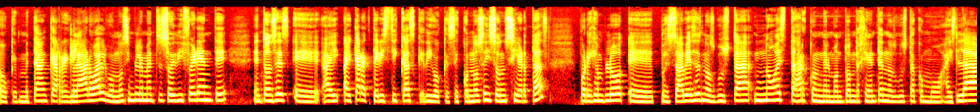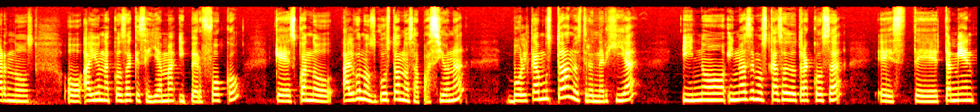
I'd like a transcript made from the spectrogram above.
o que, me tengan que arreglar o algo, ¿no? Simplemente soy diferente. Entonces, eh, hay, características que digo que se conoce y son ciertas. Por ejemplo, eh, pues a veces nos gusta no estar con el montón de gente, nos gusta como aislarnos. O hay una cosa que se llama hiperfoco, que es cuando algo nos gusta o nos apasiona volcamos toda nuestra energía y no, y no hacemos caso de otra cosa. Este, también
